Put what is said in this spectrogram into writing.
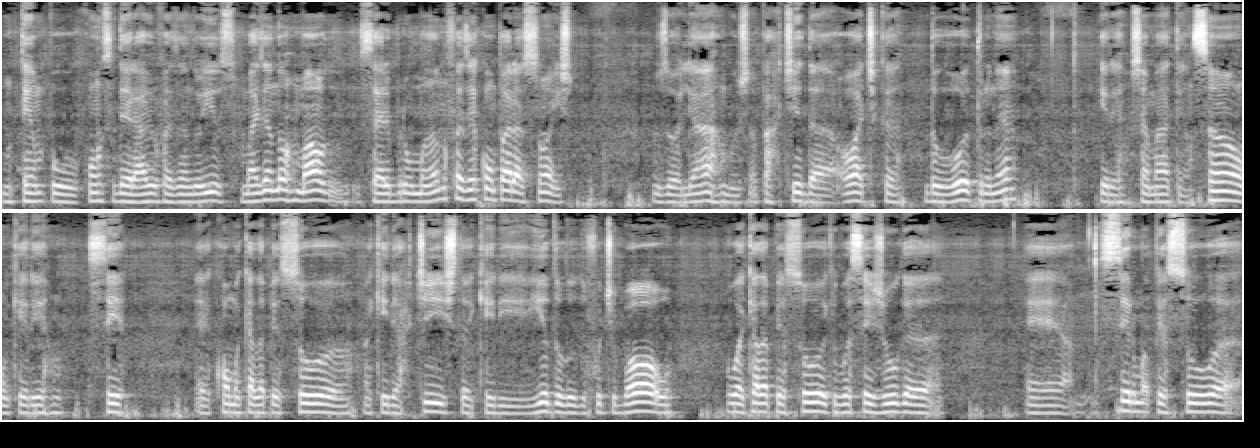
um tempo considerável fazendo isso, mas é normal do cérebro humano fazer comparações, nos olharmos a partir da ótica do outro, né? Querer chamar atenção, querer ser é, como aquela pessoa, aquele artista, aquele ídolo do futebol, ou aquela pessoa que você julga é, ser uma pessoa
